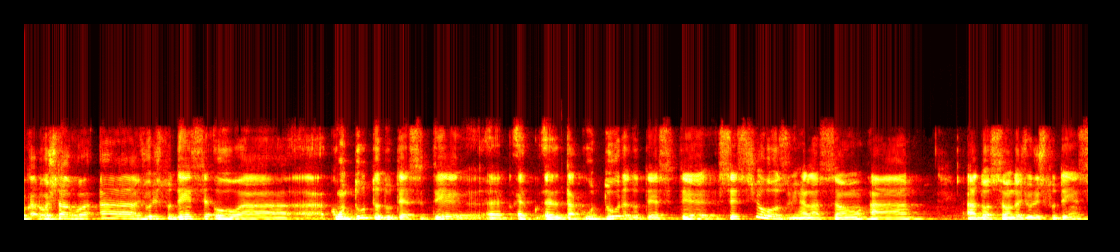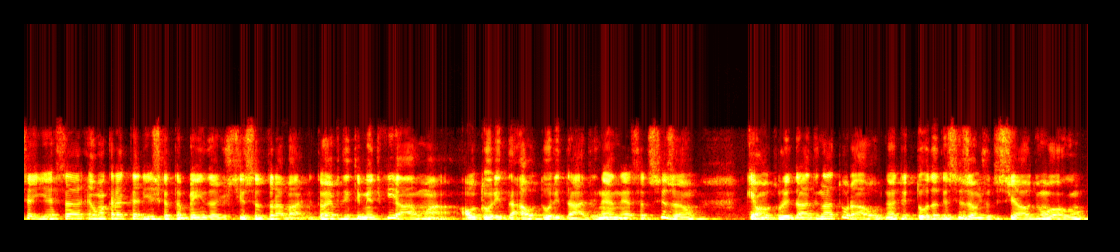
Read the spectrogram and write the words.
Meu caro Gustavo, a jurisprudência ou a, a conduta do TST, é, é, é, da cultura do TST, cessioso em relação à adoção da jurisprudência e essa é uma característica também da Justiça do Trabalho. Então, evidentemente que há uma autoridade, autoridade né, nessa decisão, que é uma autoridade natural né, de toda decisão judicial de um órgão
